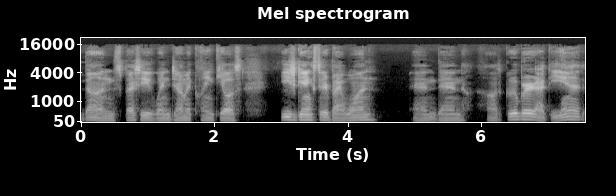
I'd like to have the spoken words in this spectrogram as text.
done. Especially when John McClane kills each gangster by one, and then Hans Gruber at the end,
